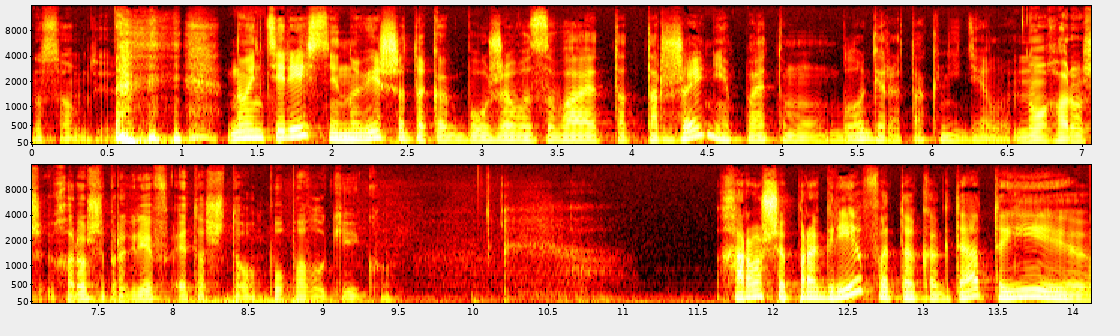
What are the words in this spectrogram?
на самом деле. Ну, интереснее, но видишь, это как бы уже вызывает отторжение, поэтому блогеры так не делают. Ну, а хороший прогрев — это что? По Павлу Кейку. Хороший прогрев — это когда ты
